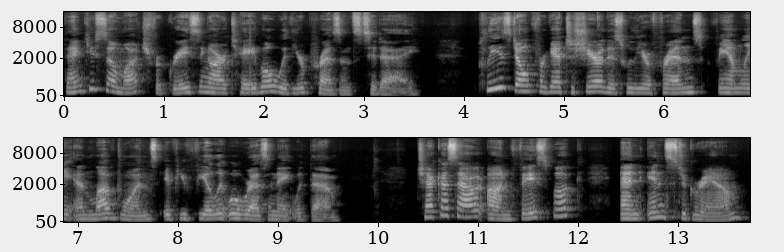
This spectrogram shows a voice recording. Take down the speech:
Thank you so much for gracing our table with your presence today. Please don't forget to share this with your friends, family, and loved ones if you feel it will resonate with them. Check us out on Facebook and Instagram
